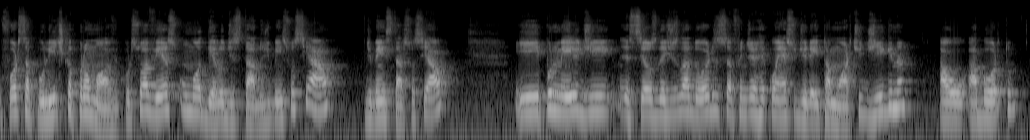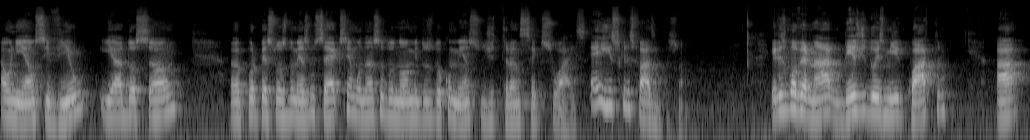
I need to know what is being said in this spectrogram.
força política promove, por sua vez, um modelo de estado de bem social, de bem-estar social, e por meio de seus legisladores, a frente reconhece o direito à morte digna, ao aborto, à união civil e à adoção uh, por pessoas do mesmo sexo e a mudança do nome dos documentos de transexuais. É isso que eles fazem, pessoal. Eles governaram desde 2004 a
